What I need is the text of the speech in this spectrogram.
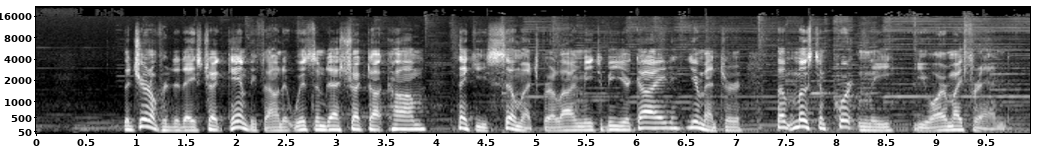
The journal for today's trek can be found at wisdom-trek.com. Thank you so much for allowing me to be your guide, your mentor, but most importantly, you are my friend,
